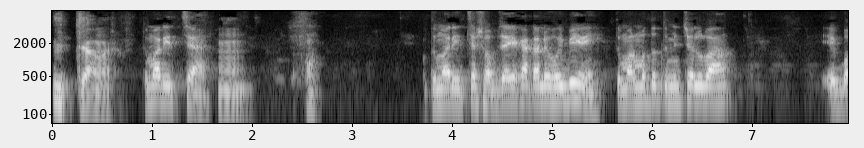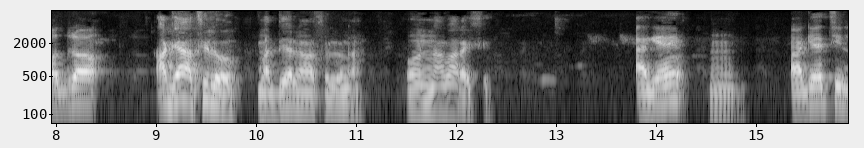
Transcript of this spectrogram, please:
ইচ্ছা আমার। তোমার ইচ্ছা? হুম। তোমার ইচ্ছা সব জায়গায় কাটালে হইবে? তোমার মতো তুমি চলবা। এই ভদ্র আগে আছিল মাদিয়াল নেওয়া ছিল না। ওর না বাড়াইছি। আগে হুম। আগে ছিল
